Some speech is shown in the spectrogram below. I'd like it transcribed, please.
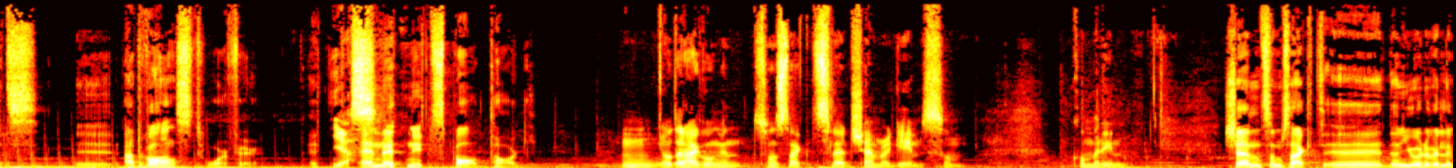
Årets eh, Advanced Warfare. Ett, Yes. Ännu ett nytt spadtag. Mm, och den här gången som sagt Sledgehammer Games som kommer in. Känns som sagt, eh, de gjorde väl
